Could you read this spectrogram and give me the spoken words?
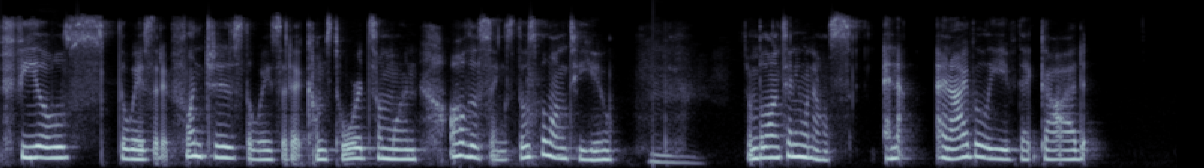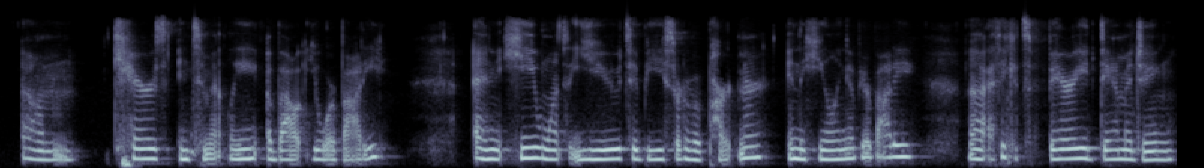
feels, the ways that it flinches, the ways that it comes towards someone, all those things, those belong to you. Hmm. Don't belong to anyone else. And and I believe that God um, cares intimately about your body and he wants you to be sort of a partner in the healing of your body. Uh, I think it's very damaging,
